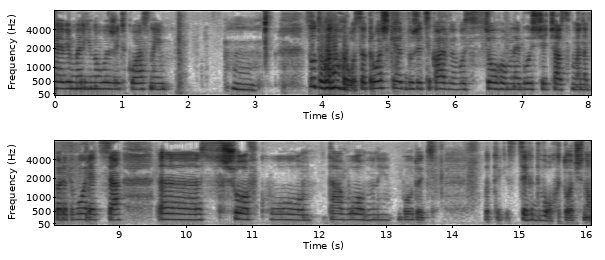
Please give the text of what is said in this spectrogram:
heavy merino лежить класний. Тут виногроса трошки дуже цікаві. Ось з цього в найближчий час в мене перетворяться е, з шовку та вовни будуть. От з цих двох точно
